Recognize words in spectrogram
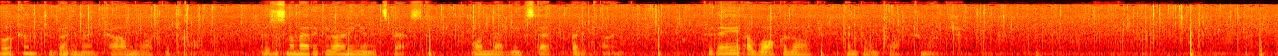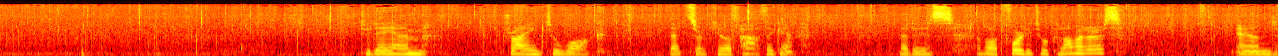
Welcome to Body Mind Calm Walk the Talk. This is nomadic learning at its best, one rambling step at a time. Today I walk a lot and don't talk too much. Today I'm trying to walk that circular path again. That is about 42 kilometers and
